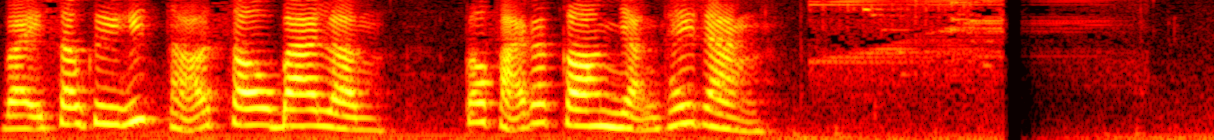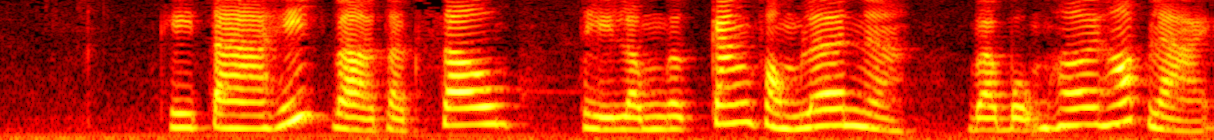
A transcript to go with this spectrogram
Vậy sau khi hít thở sâu 3 lần, có phải các con nhận thấy rằng khi ta hít vào thật sâu thì lồng ngực căng phồng lên nè và bụng hơi hóp lại.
